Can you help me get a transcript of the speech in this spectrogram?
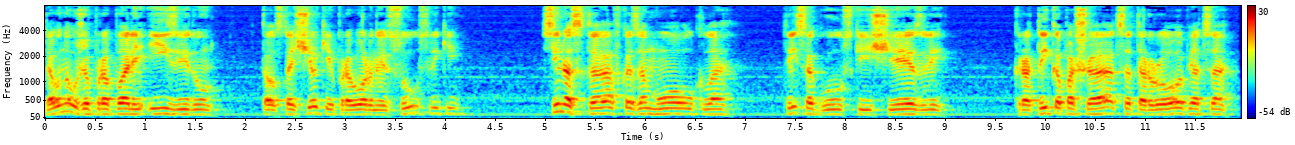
Давно уже пропали из виду толстощекие проворные суслики, синоставка замолкла, трясогузки исчезли, кроты копошатся, торопятся –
